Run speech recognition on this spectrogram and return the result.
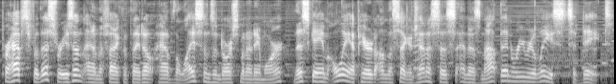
Perhaps for this reason, and the fact that they don't have the license endorsement anymore, this game only appeared on the Sega Genesis and has not been re-released to date.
